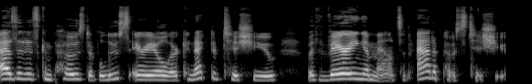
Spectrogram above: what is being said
as it is composed of loose areolar connective tissue with varying amounts of adipose tissue.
